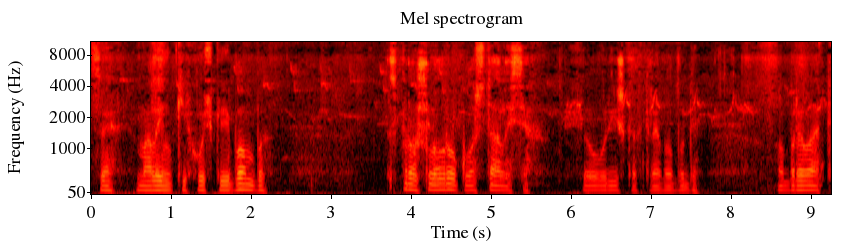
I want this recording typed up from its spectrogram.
Це маленькі хуські бомби. З прошлого року осталися. Все у ріжках треба буде обривати.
